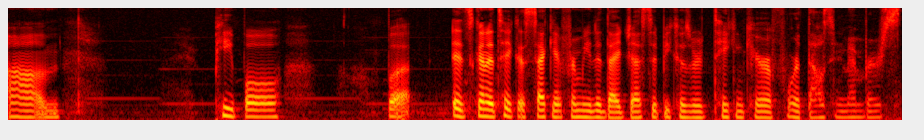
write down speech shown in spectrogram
um, people, but it's going to take a second for me to digest it because we're taking care of 4,000 members.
